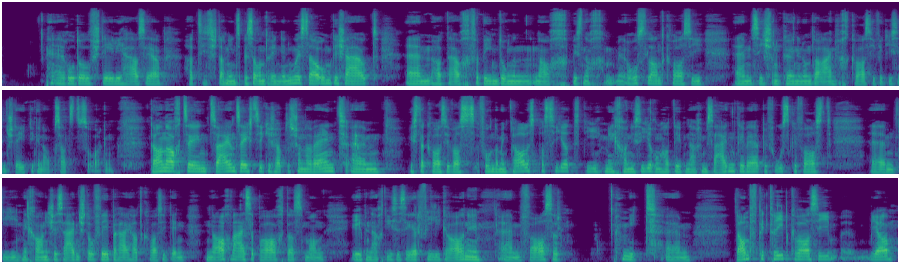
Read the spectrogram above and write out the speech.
Rudolf Stehlihaus hat sich dann insbesondere in den USA umgeschaut, ähm, hat auch Verbindungen nach, bis nach Russland quasi ähm, sichern können, um da einfach quasi für diesen stetigen Absatz zu sorgen. Dann 1862, ich habe das schon erwähnt, ähm, ist da quasi was Fundamentales passiert. Die Mechanisierung hat eben auch im Seidengewerbe Fuß gefasst. Ähm, die mechanische Seidenstoffweberei hat quasi den Nachweis erbracht, dass man eben auch diese sehr filigrane ähm, Faser mit ähm, Dampfbetrieb quasi, äh, ja,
